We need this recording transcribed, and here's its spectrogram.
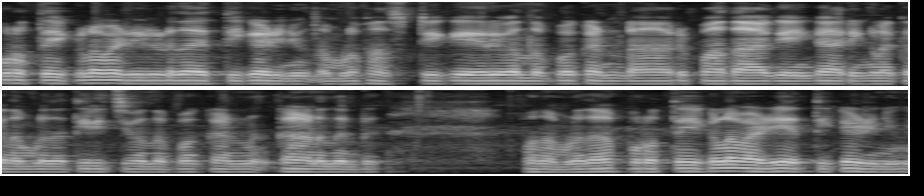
പുറത്തേക്കുള്ള വഴികളിൽ എത്തിക്കഴിഞ്ഞു. നമ്മൾ ഫസ്റ്റ് കയറി വന്നപ്പോൾ കണ്ട ആ ഒരു പതാകയും കാര്യങ്ങളൊക്കെ നമ്മൾ തിരിച്ച് വന്നപ്പോൾ കണ്ണ് കാണുന്നുണ്ട്. അപ്പോൾ നമ്മളിതാ പുറത്തേക്കുള്ള വഴി എത്തിക്കഴിഞ്ഞു.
